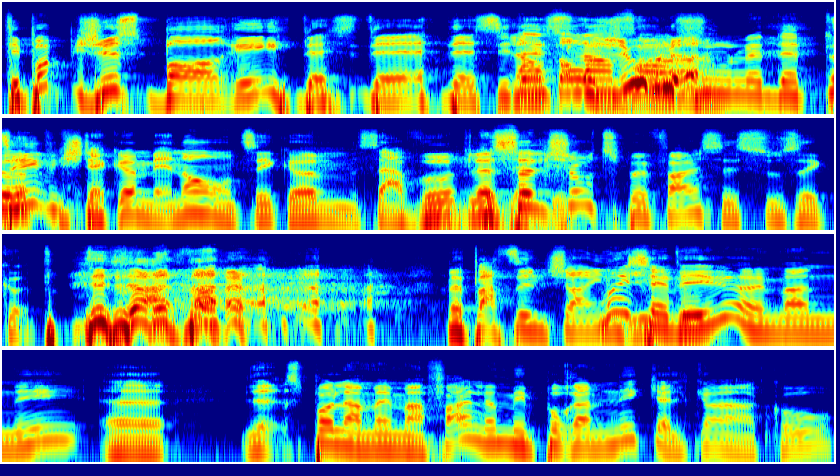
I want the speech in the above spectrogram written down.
T'es pas juste barré de, de, de silence on joue, on là. joue, là, de tout. Tu sais, puis j'étais comme, mais non, tu sais, comme, ça va. Le seul show que tu peux faire, c'est sous-écoute. Me partir une chaîne. Moi, j'avais eu un moment donné, euh, c'est pas la même affaire, là, mais pour amener quelqu'un en cours,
